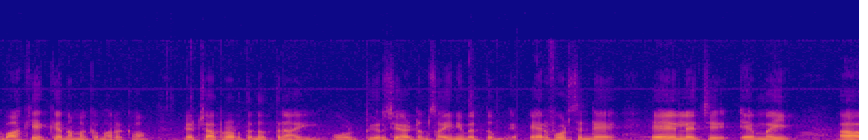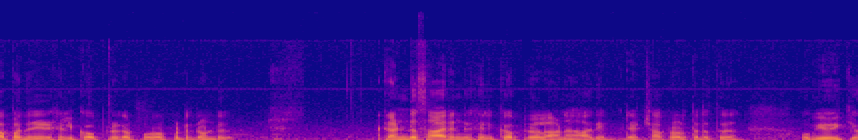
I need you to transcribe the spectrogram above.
ബാക്കിയൊക്കെ നമുക്ക് മറക്കാം. രക്ഷാപ്രവർത്തനത്തിനായി തീർച്ചയായിട്ടും സൈന്യമെത്തും എയർഫോഴ്സിന്റെ A L H M I പതിനേഴ് ഹെലികോപ്റ്ററുകൾ പുറപ്പെട്ടിട്ടുണ്ട്. രണ്ട് സാരംഗ ഹെലികോപ്റ്ററുകളാണ് ആദ്യം രക്ഷാപ്രവർത്തനത്തിന് ഉപയോഗിക്കുക.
